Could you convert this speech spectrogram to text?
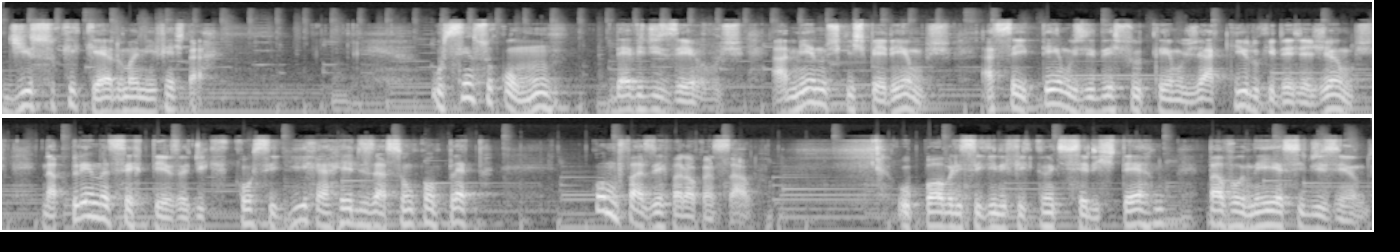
disso que quero manifestar. O senso comum deve dizer-vos, a menos que esperemos, aceitemos e desfrutemos já aquilo que desejamos, na plena certeza de que conseguir a realização completa. Como fazer para alcançá-lo? O pobre insignificante ser externo pavoneia-se dizendo:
